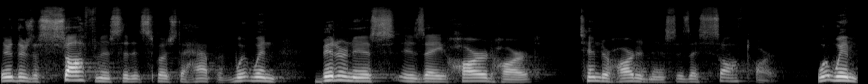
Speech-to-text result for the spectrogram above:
there's a softness that it's supposed to happen. When bitterness is a hard heart, tenderheartedness is a soft heart. When,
